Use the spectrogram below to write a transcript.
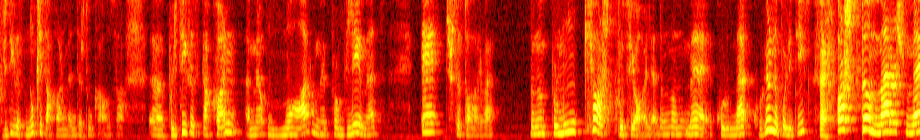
politikës nuk i takon me ndërtu kauza. Politikës i takon me u marrë me problemet e qytetarëve domethënë për mu kjo është kruciale, domethënë, kur, me, kur hyn në politikë, eh. është të merresh me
